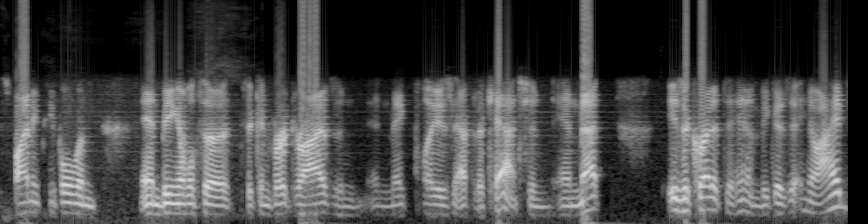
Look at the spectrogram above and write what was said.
is finding people and and being able to to convert drives and and make plays after the catch, and and that is a credit to him because you know I had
